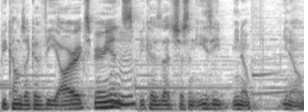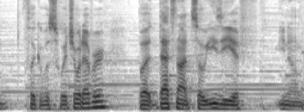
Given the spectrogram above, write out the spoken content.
becomes like a VR experience Mm-hmm. because that's just an easy you know you know flick of a switch or whatever. But that's not so easy if you know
